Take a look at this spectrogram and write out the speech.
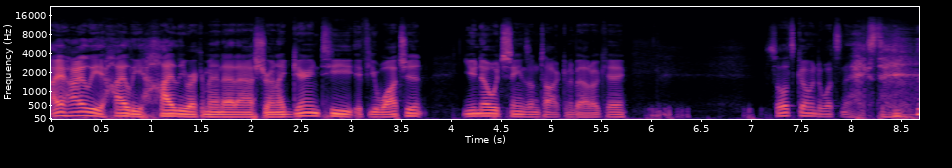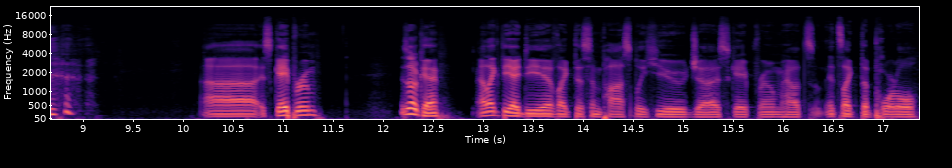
I highly, highly, highly recommend Ad Astra, and I guarantee if you watch it, you know which scenes I'm talking about, okay? So let's go into what's next. uh, escape room is okay. I like the idea of like this impossibly huge uh, escape room. How it's it's like the portal,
